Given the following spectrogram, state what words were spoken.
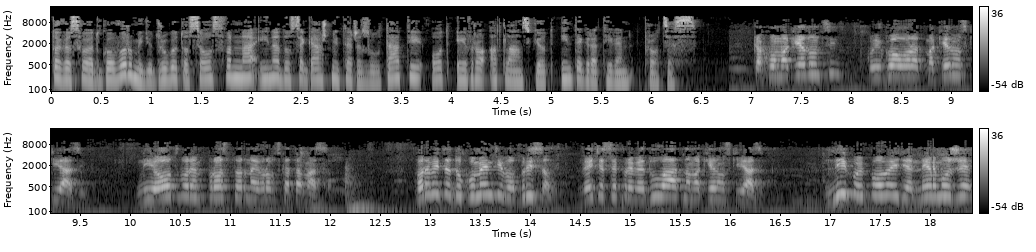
Тој во својот говор, меѓу другото, се осврна и на досегашните резултати од евроатланскиот интегративен процес. Како македонци кои говорат македонски јазик, ни е отворен простор на европската маса. Првите документи во Брисел веќе се преведуваат на македонски јазик. Никој повеќе не може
